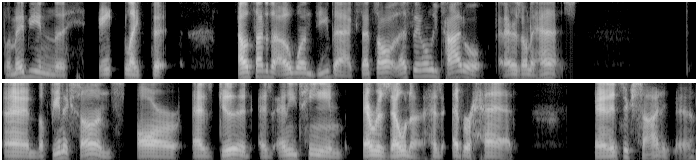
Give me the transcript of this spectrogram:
but maybe in the like the outside of the 01 D backs, that's all that's the only title that Arizona has. and the Phoenix Suns are as good as any team Arizona has ever had. And it's exciting, man.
